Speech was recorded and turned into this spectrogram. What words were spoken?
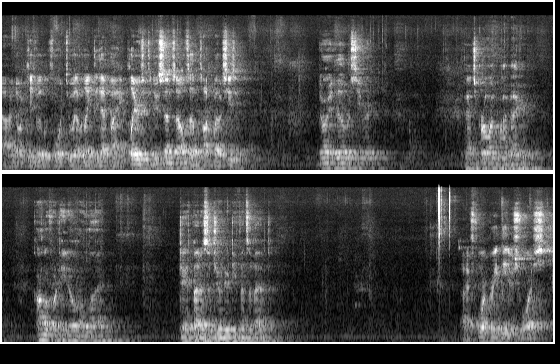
Uh, I know our kids will look forward to it. I would like to have my players introduce themselves and we'll talk about our season. Dorian Hill, receiver. Patrick Rowan, linebacker. Carlo Fortino, O-line. James Patterson Jr., defensive end. All right, four great leaders for us.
